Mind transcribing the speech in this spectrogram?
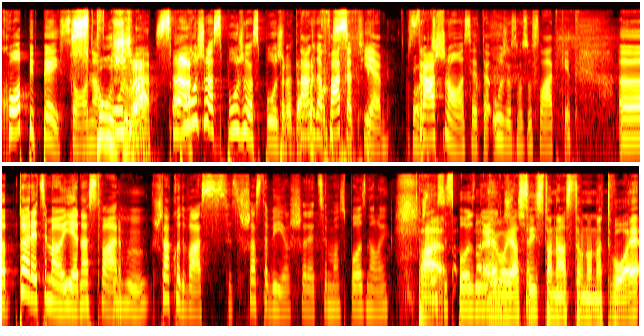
copy-paste, ono. Spužve. Spužva. Spužva, spužva, spužva. Tako da, fakat je. Strašno osjete, užasno su slatki. Uh, to je recimo jedna stvar. Mhm. Šta kod vas? Šta ste vi još recimo spoznali? Šta si spoznao, Evo, ja se isto nastavno na tvoje,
